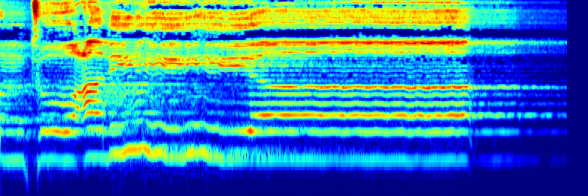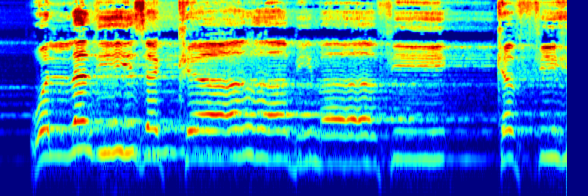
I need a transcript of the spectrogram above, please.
كنت عليا. والذي زكى بما في كفه.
